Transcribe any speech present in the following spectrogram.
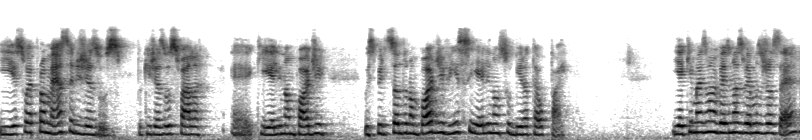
E isso é promessa de Jesus, porque Jesus fala é, que ele não pode, o Espírito Santo não pode vir se ele não subir até o Pai. E aqui mais uma vez nós vemos José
